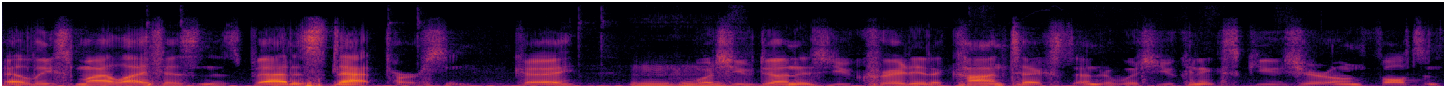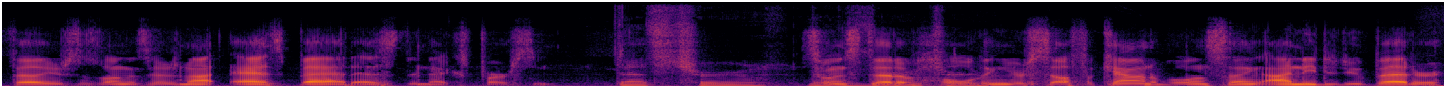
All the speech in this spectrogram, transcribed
at least my life isn't as bad as that person." Okay. Mm-hmm. What you've done is you created a context under which you can excuse your own faults and failures as long as they're not as bad as the next person. That's true. So instead of true. holding yourself accountable and saying, I need to do better,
